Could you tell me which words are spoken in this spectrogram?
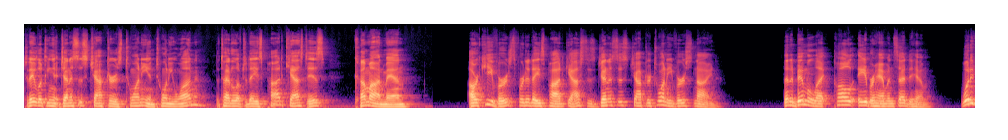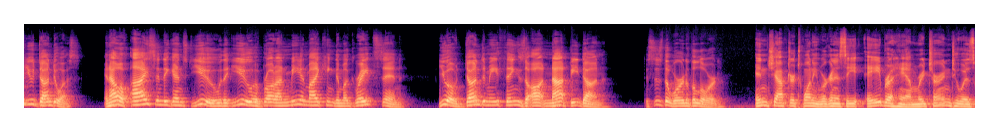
Today, looking at Genesis chapters 20 and 21. The title of today's podcast is Come On, Man. Our key verse for today's podcast is Genesis chapter 20, verse 9. Then Abimelech called Abraham and said to him, What have you done to us? And how have I sinned against you that you have brought on me and my kingdom a great sin? You have done to me things that ought not be done. This is the word of the Lord. In chapter 20, we're going to see Abraham return to his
